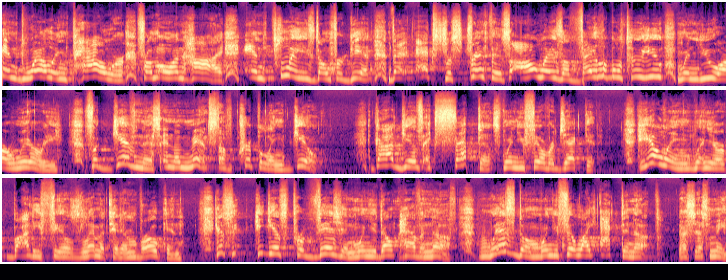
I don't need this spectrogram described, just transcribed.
Indwelling power from on high. And please don't forget that extra strength is always available to you when you are weary. Forgiveness in the midst of crippling guilt. God gives acceptance when you feel rejected. Healing when your body feels limited and broken. His, he gives provision when you don't have enough. Wisdom when you feel like acting up. That's just me.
